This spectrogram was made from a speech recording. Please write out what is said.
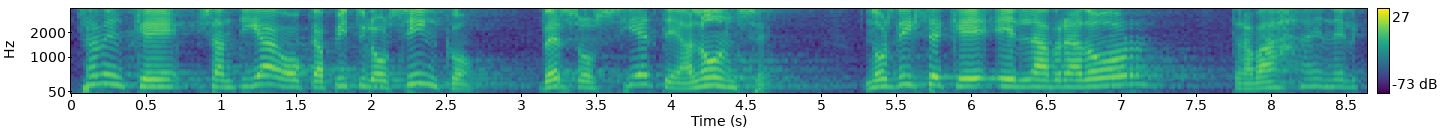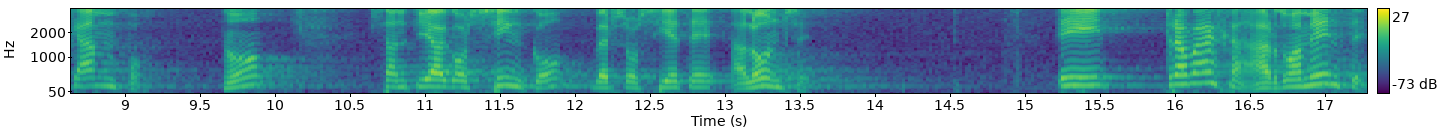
Saben que Santiago capítulo 5, versos 7 al 11, nos dice que el labrador trabaja en el campo, ¿no? Santiago 5, versos 7 al 11. Y trabaja arduamente.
